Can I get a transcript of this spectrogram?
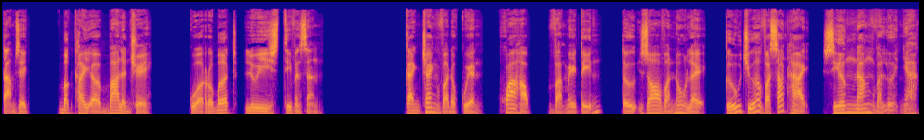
tạm dịch Bậc thầy ở Ballantrae của Robert Louis Stevenson. Cạnh tranh và độc quyền, khoa học và mê tín, tự do và nô lệ, cứu chữa và sát hại, siêng năng và lười nhác.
